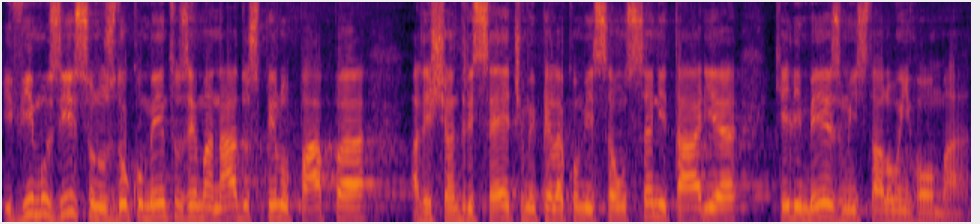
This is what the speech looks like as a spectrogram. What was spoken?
e vimos isso nos documentos emanados pelo Papa Alexandre VII e pela comissão sanitária que ele mesmo instalou em Roma.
